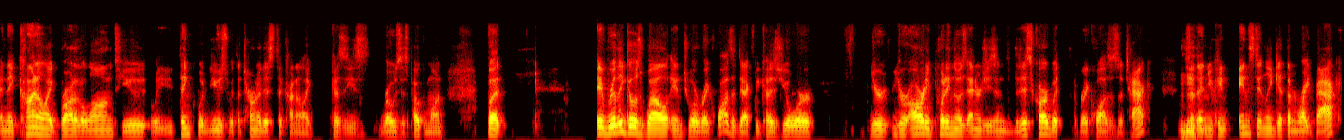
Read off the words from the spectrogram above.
and they kind of like brought it along to you what you think would use with the Eternatus to kind of like because he's Rose's Pokemon, but it really goes well into a Rayquaza deck because you're you're you're already putting those energies into the discard with Rayquaza's attack, mm-hmm. so then you can instantly get them right back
